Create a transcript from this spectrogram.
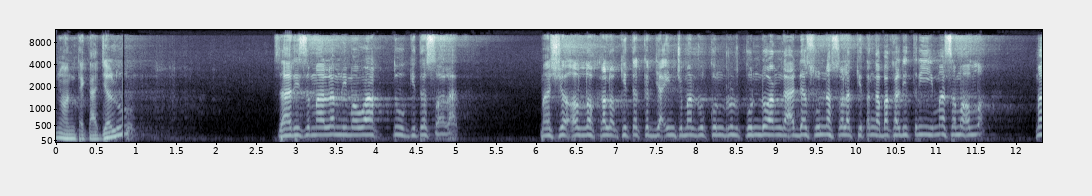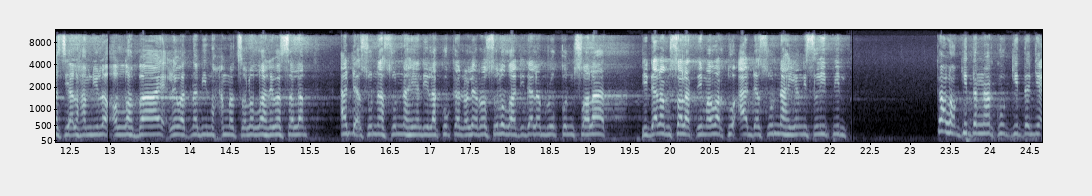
Nyontek aja lu. Sehari semalam lima waktu kita sholat. Masya Allah kalau kita kerjain cuma rukun-rukun doang nggak ada sunnah sholat kita nggak bakal diterima sama Allah. Masih Alhamdulillah Allah baik lewat Nabi Muhammad Sallallahu Alaihi Wasallam ada sunnah-sunnah yang dilakukan oleh Rasulullah di dalam rukun salat. Di dalam salat lima waktu ada sunnah yang diselipin. Kalau kita ngaku kitanya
